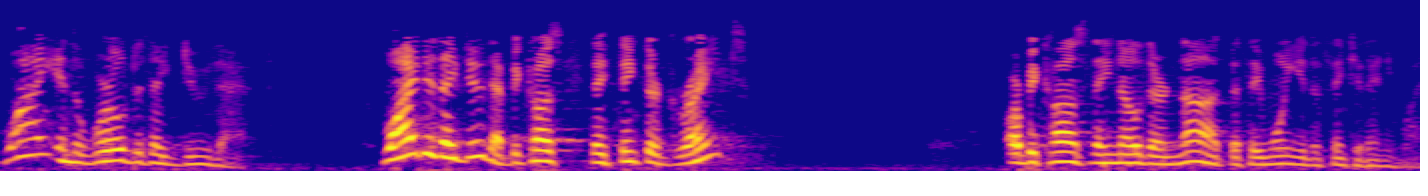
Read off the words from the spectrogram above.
Why in the world do they do that? Why do they do that? Because they think they're great? Or because they know they're not, but they want you to think it anyway?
